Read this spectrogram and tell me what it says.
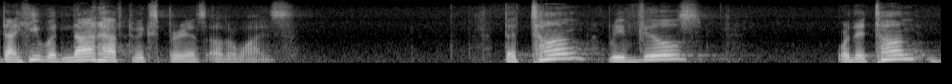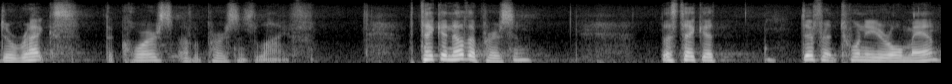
that he would not have to experience otherwise. The tongue reveals, or the tongue directs the course of a person's life. Take another person. Let's take a different 20 year old man.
